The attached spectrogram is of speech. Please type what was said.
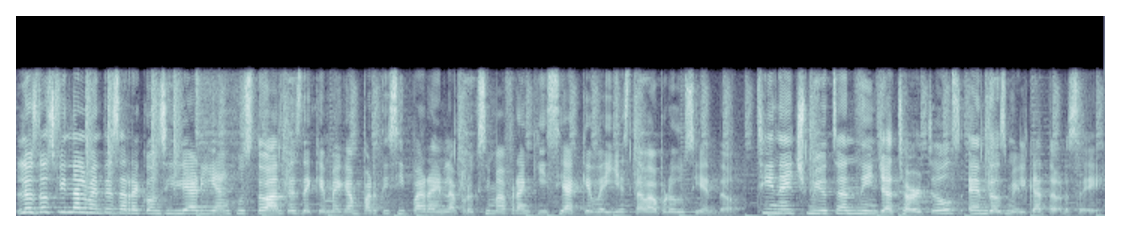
Los dos finalmente se reconciliarían justo antes de que Megan participara en la próxima franquicia que Bay estaba produciendo, Teenage Mutant Ninja Turtles en 2014.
